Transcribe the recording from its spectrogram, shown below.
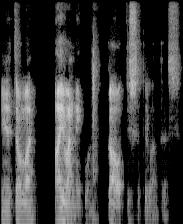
niin, että ollaan aivan niin kuin kaoottisessa tilanteessa.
